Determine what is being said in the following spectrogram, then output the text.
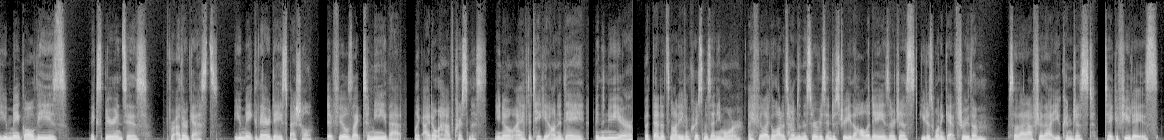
You make all these experiences for other guests, you make their day special. It feels like to me that, like, I don't have Christmas. You know, I have to take it on a day in the new year, but then it's not even Christmas anymore. I feel like a lot of times in the service industry, the holidays are just, you just want to get through them so that after that, you can just take a few days.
